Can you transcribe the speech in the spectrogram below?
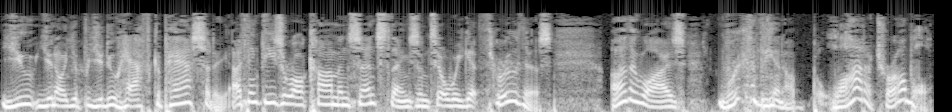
You, you know, you, you do half capacity. I think these are all common sense things until we get through this. Otherwise, we're going to be in a lot of trouble.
